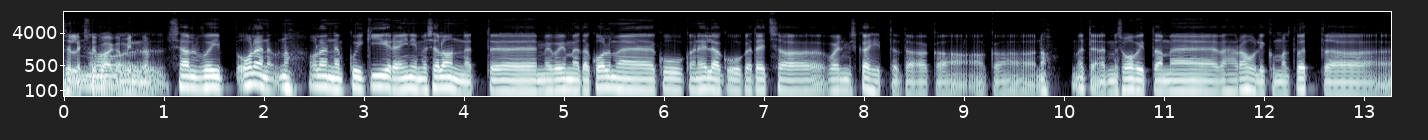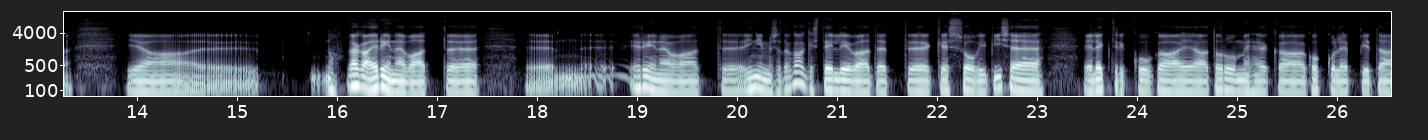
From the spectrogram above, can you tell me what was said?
selleks no, võib aega minna? seal võib, oleneb, noh, oleneb, kui kiire inimesel on, et äh, me võime ta kolme kuuga, nelja kuuga täitsa valmis ka ehitada, aga, aga noh, ma ütlen, et me soovitame vähe rahulikumalt võtta ja noh, väga erinevad erinevad inimesed on ka, kes tellivad, et kes soovib ise elektrikuga ja torumehega kokku leppida,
